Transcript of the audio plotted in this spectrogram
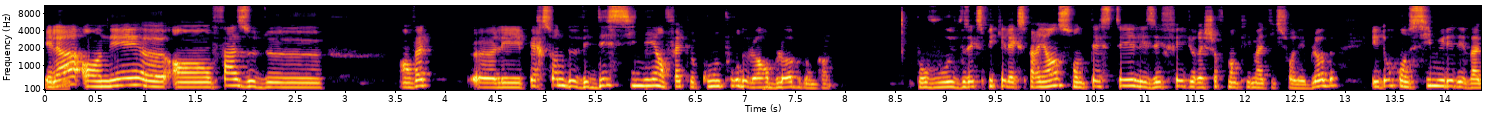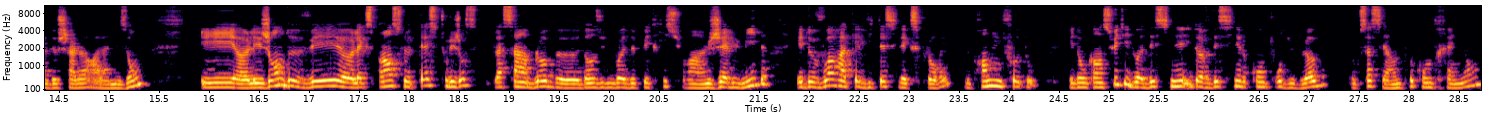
Et là, on est euh, en phase de, en fait, euh, les personnes devaient dessiner en fait le contour de leur blob. Donc, hein, pour vous, expliquer l'expérience, on testait les effets du réchauffement climatique sur les blobs et donc on simulait des vagues de chaleur à la maison. Et les gens devaient, l'expérience, le test tous les jours, c'est de placer un blob dans une boîte de pétri sur un gel humide et de voir à quelle vitesse il explorait, de prendre une photo. Et donc ensuite, ils doivent dessiner, ils doivent dessiner le contour du blob. Donc ça, c'est un peu contraignant.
